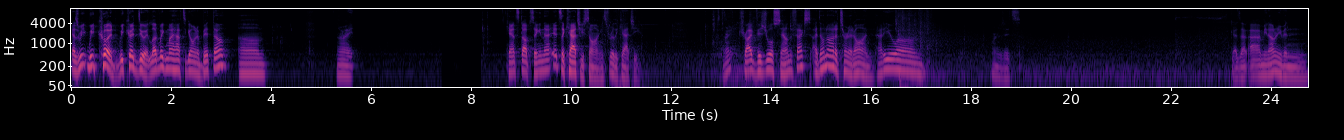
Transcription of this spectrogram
Guys, we, we could. We could do it. Ludwig might have to go in a bit, though. Um, all right. Can't stop singing that. It's a catchy song. It's really catchy. All right. Try visual sound effects. I don't know how to turn it on. How do you, um... Where is it? Guys, that, I mean, I don't even...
